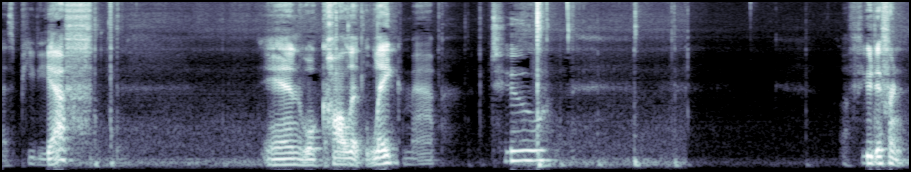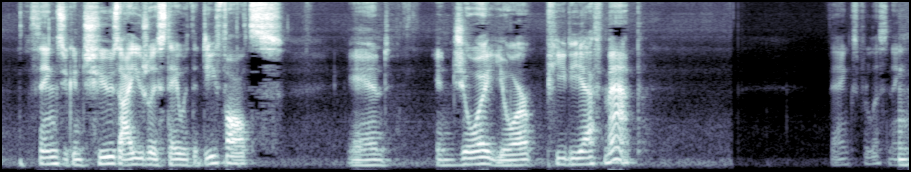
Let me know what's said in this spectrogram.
as PDF. And we'll call it Lake Map 2. A few different things you can choose. I usually stay with the defaults and enjoy your PDF map. Thanks for listening.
